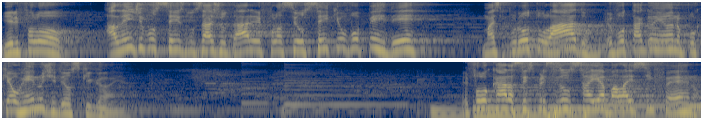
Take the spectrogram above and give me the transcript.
E ele falou: além de vocês nos ajudarem, ele falou assim: Eu sei que eu vou perder, mas por outro lado, eu vou estar ganhando, porque é o reino de Deus que ganha. Ele falou: Cara, vocês precisam sair abalar esse inferno.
